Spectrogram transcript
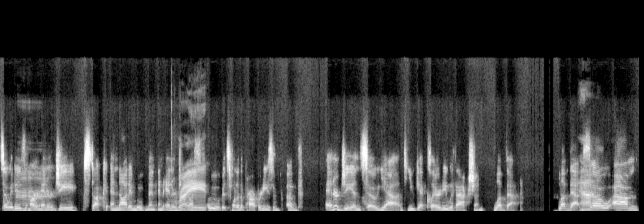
So it is mm-hmm. our energy stuck and not in movement, and energy right. must move. It's one of the properties of, of energy. And so, yeah, you get clarity with action. Love that. Love that. Yeah. So, um,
